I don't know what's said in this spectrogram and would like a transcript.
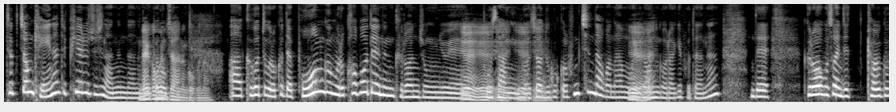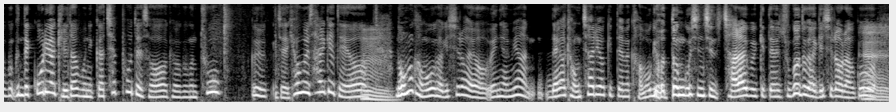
특정 개인한테 피해를 주진 않는다는 내가 거예요. 혼자 하는 거구나. 아 그것도 그렇고 내 보험금으로 커버되는 그런 종류의 예, 예, 보상인 예, 예, 거죠. 예. 누구 걸 훔친다거나 뭐 예. 이런 거라기보다는 근데 그러고서 이제 결국은 근데 꼬리가 길다 보니까 체포돼서 결국은 투옥 을 이제 형을 살게 돼요. 음. 너무 감옥을 가기 싫어요. 왜냐하면 내가 경찰이었기 때문에 감옥이 어떤 곳인지 잘 알고 있기 때문에 죽어도 가기 싫어라고 예.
